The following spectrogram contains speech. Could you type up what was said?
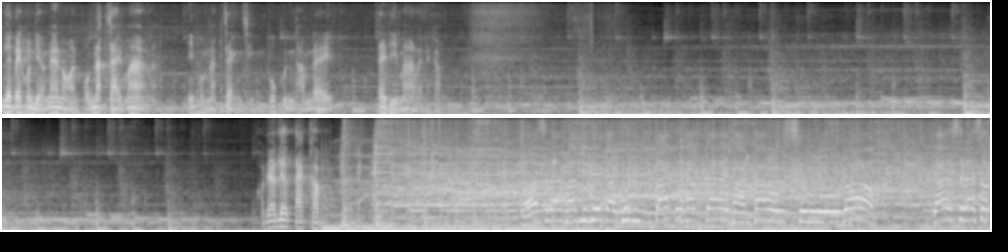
เล่นไปคนเดียวแน่นอน ผมหนักใจมากนะนี่ผมหนักใจจริงๆพวกคุณทำได้ได้ดีมากเลยนะครับขออนุญาตเลือกแท็กครับ ขอแสดงความยินดีกับคุณตั๊กนะครับ ได้ผ่านเข้าสู่รอบ การแสดงสด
